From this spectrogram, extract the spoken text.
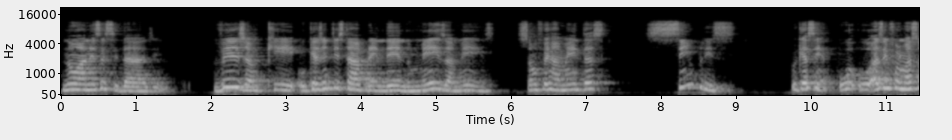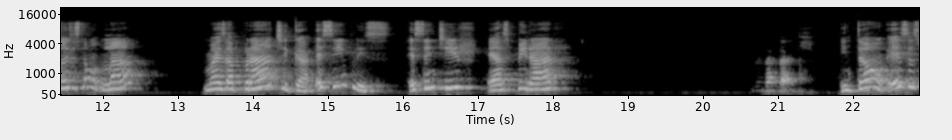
Não há necessidade. Vejam que o que a gente está aprendendo mês a mês são ferramentas simples porque assim, o, o, as informações estão lá, mas a prática é simples. É sentir, é aspirar. Verdade. Então, essas,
